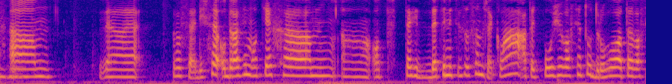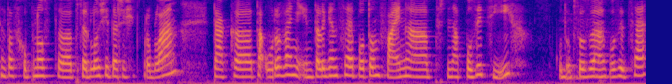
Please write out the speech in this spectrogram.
Mm-hmm. Um, uh, zase, když se odrazím od těch, um, uh, od těch definicí, co jsem řekla, a teď použiju vlastně tu druhou, a to je vlastně ta schopnost uh, předložit a řešit problém, tak ta úroveň inteligence je potom fajn na pozicích, pokud obsazujeme pozice,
